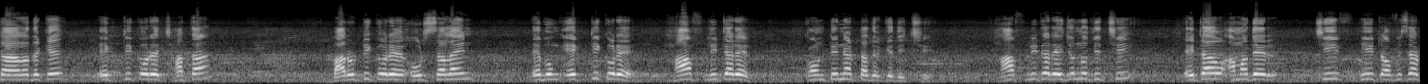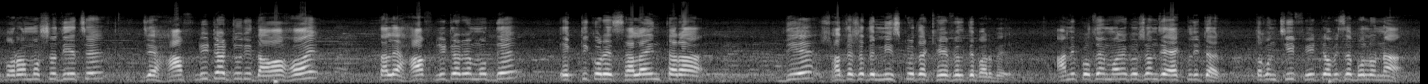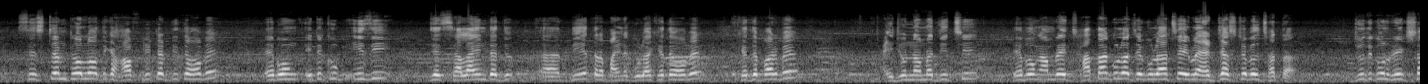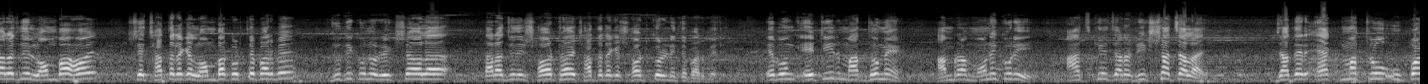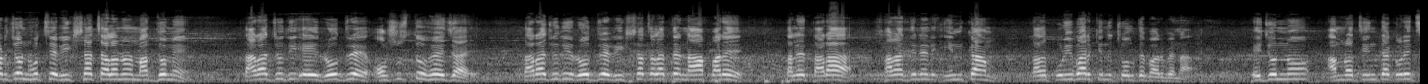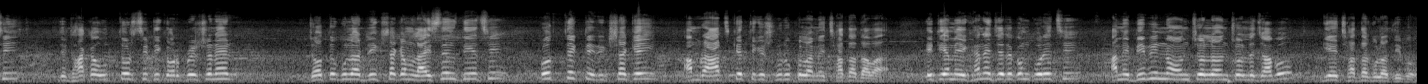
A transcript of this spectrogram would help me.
রিক্সাওয়ালাদেরকে একটি করে ছাতা, বারোটি করে ওরসালাইন এবং একটি করে হাফ লিটারের কন্টেনার তাদেরকে দিচ্ছি। হাফ লিটার এই জন্য দিচ্ছি, এটাও আমাদের চিফ হিট অফিসার পরামর্শ দিয়েছে যে হাফ লিটার যদি দেওয়া হয়, তাহলে হাফ লিটারের মধ্যে একটি করে স্যালাইন তারা দিয়ে সাথে সাথে মিক্স করে তা খেয়ে ফেলতে পারবে। আমি প্রথমে মনে করছিলাম যে এক লিটার, তখন চিফ হিট অফিসার বলল, না সিস্টেমটা হলো ওদেরকে হাফ লিটার দিতে হবে এবং এটা খুব ইজি যে স্যালাইনটা দিয়ে তারা পানিটা গুলা খেতে হবে, খেতে পারবে। এই জন্য আমরা দিচ্ছি এবং আমরা এই ছাতাগুলো যেগুলো আছে, এগুলো অ্যাডজাস্টেবল ছাতা। যদি কোনো রিক্সাওয়ালা যদি লম্বা হয়, সে ছাতাটাকে লম্বা করতে পারবে। যদি কোনো রিক্সাওয়ালা, তারা যদি শর্ট হয়, ছাতাটাকে শর্ট করে নিতে পারবে। এবং এটির মাধ্যমে আমরা মনে করি, আজকে যারা রিক্সা চালায় যাদের একমাত্র উপার্জন হচ্ছে রিক্সা চালানোর মাধ্যমে, তারা যদি এই রোদ্রে অসুস্থ হয়ে যায়, তারা যদি রোদ্রে রিক্সা চালাতে না পারে, তাহলে তারা সারাদিনের ইনকাম তাদের পরিবার কিন্তু চলতে পারবে না। এই জন্য আমরা চিন্তা করেছি যে ঢাকা উত্তর সিটি কর্পোরেশনের যতগুলো রিক্সাকে আমরা লাইসেন্স দিয়েছি, প্রত্যেকটি রিক্সাকেই আমরা আজকের থেকে শুরু করলাম এই ছাতা দেওয়া। এটি আমি এখানে যেরকম করেছি, আমি বিভিন্ন অঞ্চলে অঞ্চলে যাব। গিয়ে ছাতাগুলো দিব।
